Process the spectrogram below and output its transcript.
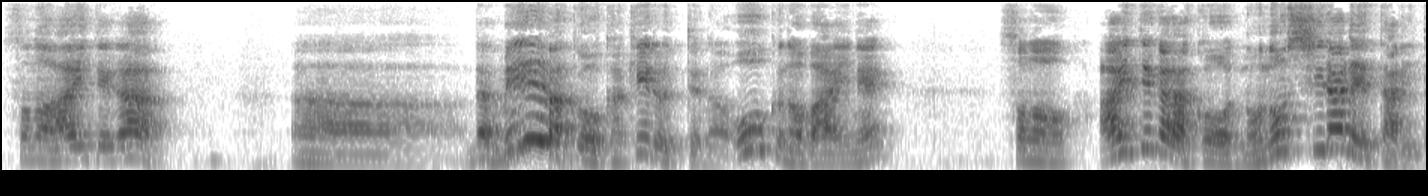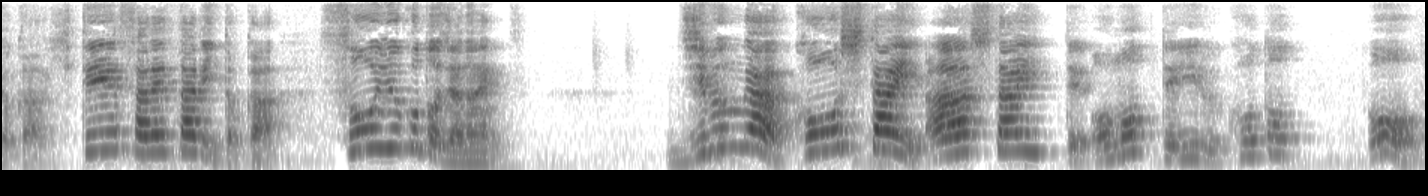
その相手があだから迷惑をかけるっていうのは多くの場合ねその相手からこう罵られたりとか否定されたりとかそういうことじゃないんです。自分がこうしたいああしたいって思っていることを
